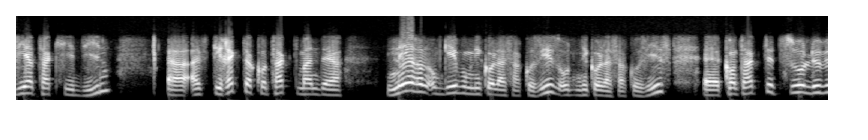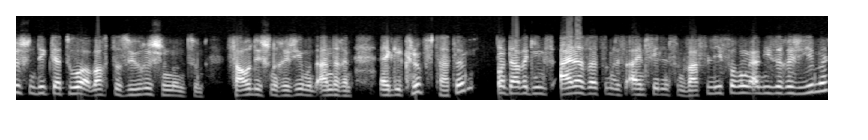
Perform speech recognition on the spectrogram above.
Zia Takiedin, äh, als direkter Kontaktmann der näheren Umgebung Nicolas Sarkozys und Nicolas Sarkozys äh, Kontakte zur libyschen Diktatur, aber auch zur syrischen und zum saudischen Regime und anderen äh, geknüpft hatte. Und dabei ging es einerseits um das Einfädeln von Waffenlieferungen an diese Regime,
